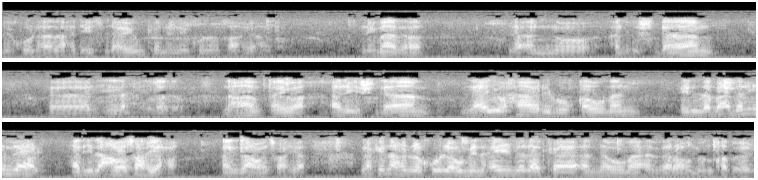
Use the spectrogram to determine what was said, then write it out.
يقول هذا حديث لا يمكن أن يكون صحيحا. لماذا؟ لأنه الإسلام آه نعم أيوة. الإسلام لا يحارب قوما إلا بعد الإنذار. هذه دعوة صحيحة. هذه دعوة صحيحة. لكن نحن نقول له من أين لك أنه ما أنذره من قبل؟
